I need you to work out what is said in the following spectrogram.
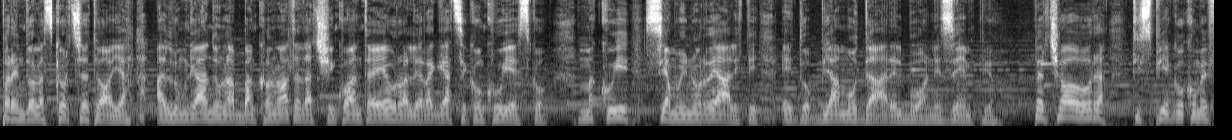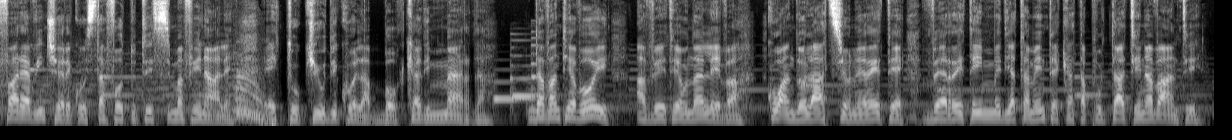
prendo la scorciatoia, allungando una banconota da 50 euro alle ragazze con cui esco, ma qui siamo in un reality e dobbiamo dare il buon esempio. Perciò ora ti spiego come fare a vincere questa fottutissima finale e tu chiudi quella bocca di merda. Davanti a voi avete una leva. Quando la azionerete verrete immediatamente catapultati in avanti.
